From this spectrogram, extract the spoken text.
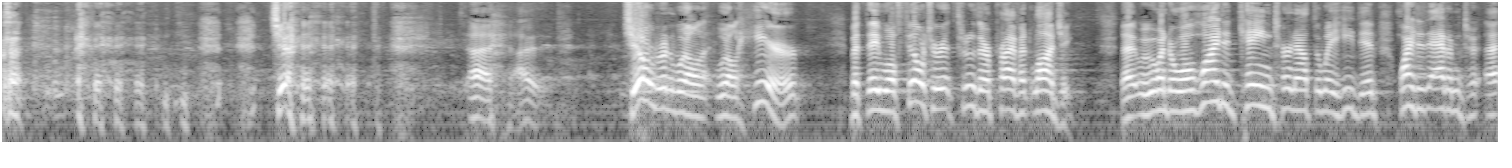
uh, children will, will hear, but they will filter it through their private logic. That we wonder, well, why did Cain turn out the way he did? Why did Adam, uh,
